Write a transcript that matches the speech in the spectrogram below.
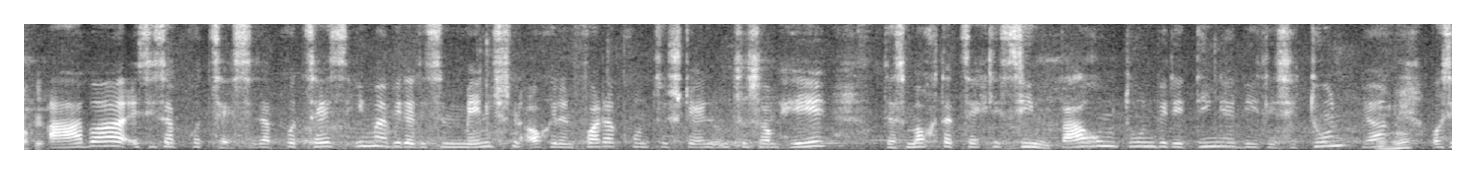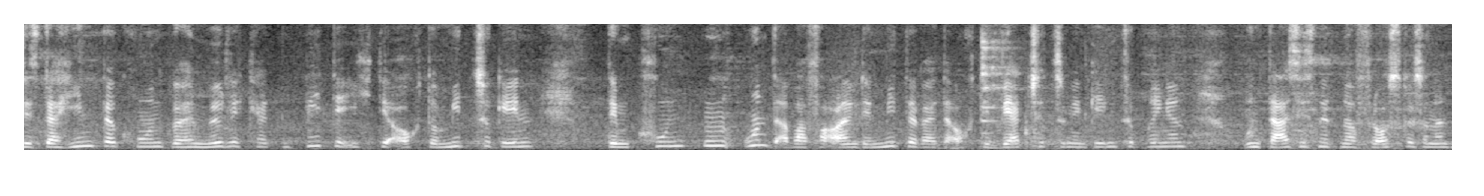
Okay. Aber es ist ein Prozess. Ein Prozess, immer wieder diesen Menschen auch in den Vordergrund zu stellen und zu sagen, hey, das macht tatsächlich Sinn. Warum tun wir die Dinge, wie wir sie tun? Ja? Mhm. Was ist der Hintergrund? Welche Möglichkeiten biete ich dir auch da mitzugehen? dem Kunden und aber vor allem dem Mitarbeiter auch die Wertschätzung entgegenzubringen. Und das ist nicht nur Floskel, sondern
